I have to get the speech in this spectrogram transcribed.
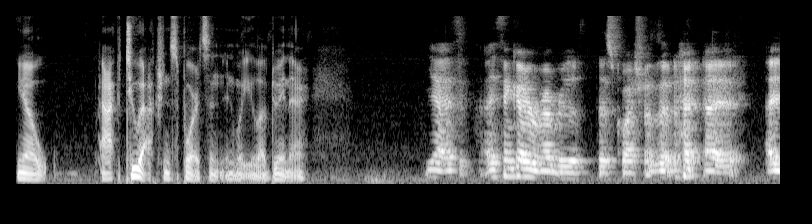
you know act to action sports and, and what you love doing there. Yeah, I, th- I think I remember this question. That I, I, I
